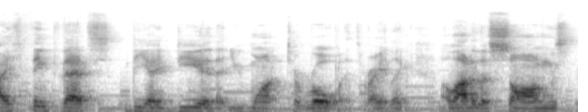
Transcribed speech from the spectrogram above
I think that's the idea that you want to roll with, right? Like a lot of the songs,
